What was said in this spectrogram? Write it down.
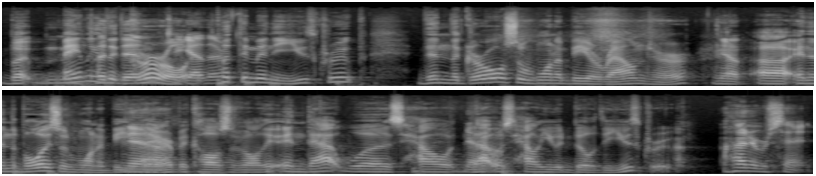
but mainly the girl, together? put them in the youth group, then the girls would want to be around her, Yep. uh, and then the boys would want to be Yeah. there because of all the, and that was how No. that was how you would build the youth group. hundred percent.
